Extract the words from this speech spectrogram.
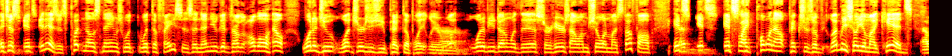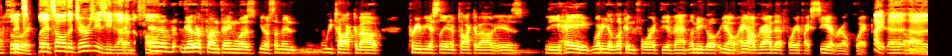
It just it's it is. It's putting those names with with the faces, and then you get to talk. Oh well, hell, what did you what jerseys you picked up lately, or yeah. what what have you done with this, or here's how I'm showing my stuff off. It's it's it's like pulling out pictures of. Let me show you my kids. Absolutely, but it's, but it's all the jerseys you got and, on the phone. And the, the other fun thing was, you know, something we talked about previously and have talked about is the hey what are you looking for at the event? Let me go you know hey i'll grab that for you if i see it real quick. Right uh, uh um, uh,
